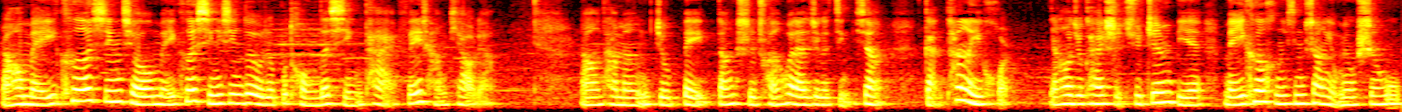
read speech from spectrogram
然后每一颗星球、每一颗行星都有着不同的形态，非常漂亮。然后他们就被当时传回来的这个景象感叹了一会儿，然后就开始去甄别每一颗恒星上有没有生物。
